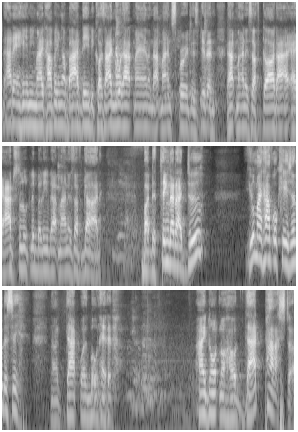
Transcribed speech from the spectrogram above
that ain't him. He might having a bad day because I know that man and that man's spirit is good and that man is of God. I, I absolutely believe that man is of God. But the thing that I do, you might have occasion to say, now that was boneheaded. I don't know how that pastor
